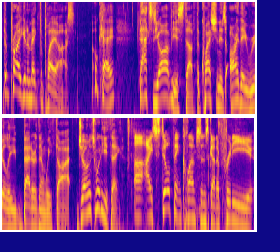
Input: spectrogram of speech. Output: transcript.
They're probably going to make the playoffs. Okay. That's the obvious stuff. The question is, are they really better than we thought? Jonas, what do you think? Uh, I still think Clemson's got a pretty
